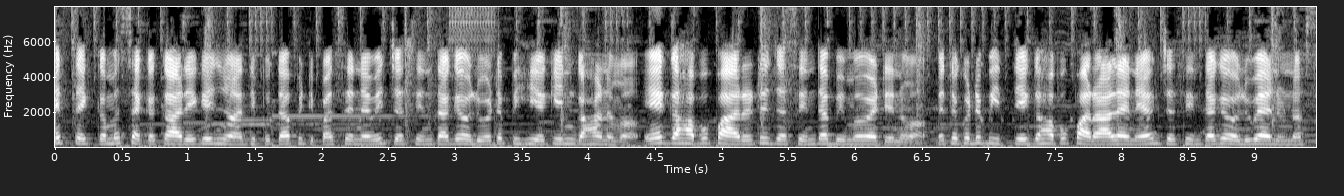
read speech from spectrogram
ඒත් එක්කම සැකකාරයගේ ඥාති පුතා පිටිපස්සේ නැවිත් ජසින්තාගේ ඔලුවට පිහියකින් ගහනවා. ඒ ගහපු පාරට ජසින්තා බිම වැටෙනවා. එතකොට බිත්තිය ගහපු පරාලෑනයක් ජසින්තාගේ ඔලුව ඇනුනස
